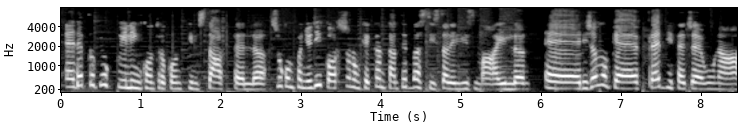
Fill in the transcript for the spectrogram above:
ed è proprio qui l'incontro con Tim Staffel, suo compagno di corso nonché cantante e bassista degli Smile. E diciamo che Freddy fece una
